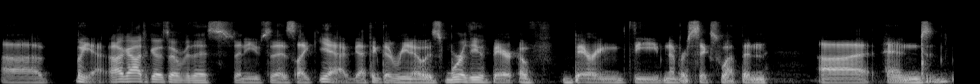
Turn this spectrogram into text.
Uh, but yeah, Ogata goes over this and he says like, "Yeah, I think that Reno is worthy of bear of bearing the number six weapon." Uh, and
